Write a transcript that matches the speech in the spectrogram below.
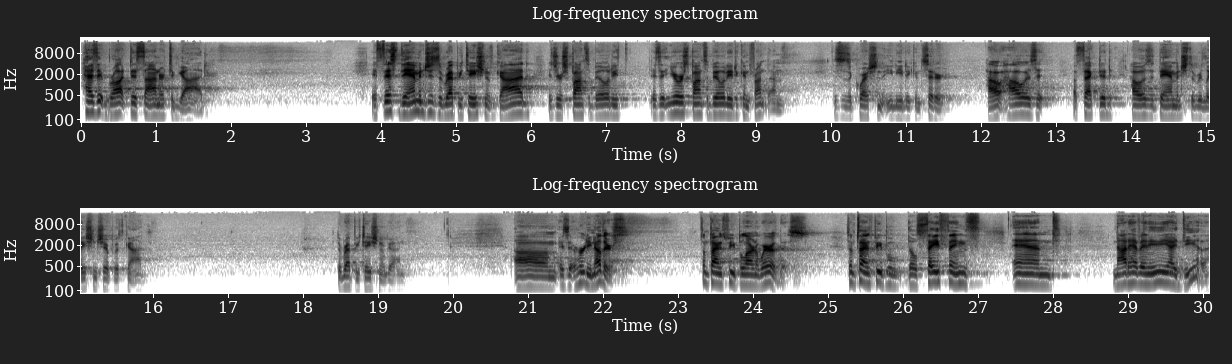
has it brought dishonor to God? If this damages the reputation of God, is your responsibility is it your responsibility to confront them? This is a question that you need to consider. How, how is it affected? How has it damaged the relationship with God? The reputation of God. Um, is it hurting others? Sometimes people aren't aware of this. Sometimes people, they'll say things and not have any idea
